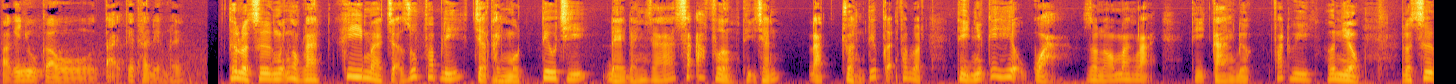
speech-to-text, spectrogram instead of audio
và cái nhu cầu tại cái thời điểm đấy. Thưa luật sư Nguyễn Ngọc Lan, khi mà trợ giúp pháp lý trở thành một tiêu chí để đánh giá xã phường thị trấn đạt chuẩn tiếp cận pháp luật thì những cái hiệu quả do nó mang lại thì càng được phát huy hơn nhiều. Luật sư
